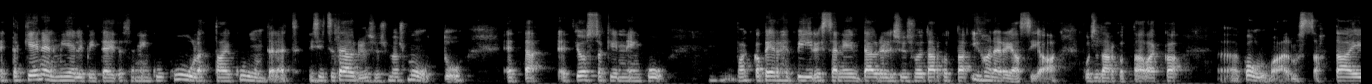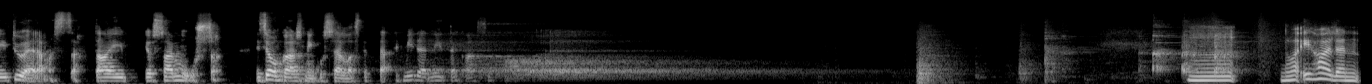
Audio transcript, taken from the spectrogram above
että kenen mielipiteitä sä niin kuin kuulet tai kuuntelet, niin sitten se täydellisyys myös muuttuu. Että, että jossakin niin kuin, vaikka perhepiirissä, niin täydellisyys voi tarkoittaa ihan eri asiaa, kuin se tarkoittaa vaikka koulumaailmassa tai työelämässä tai jossain muussa. Niin se on myös niinku sellaista, että, että miten niiden kanssa Mm, no mä ihailen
